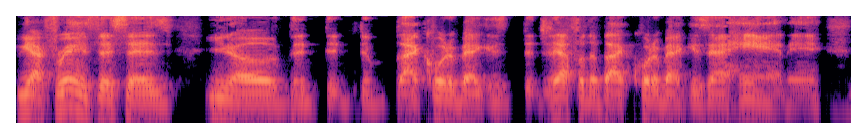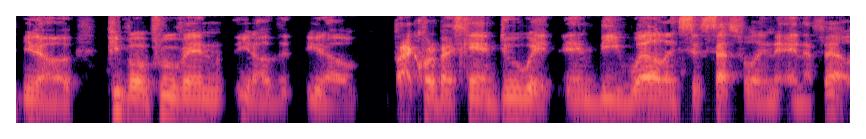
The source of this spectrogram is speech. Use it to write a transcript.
we have friends that says you know the, the, the black quarterback is the death of the black quarterback is at hand. And you know people are proving you know the, you know black quarterbacks can't do it and be well and successful in the nfl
